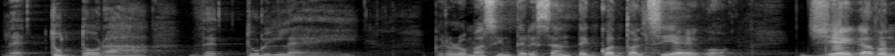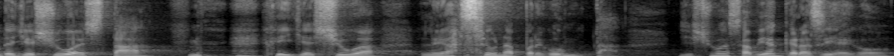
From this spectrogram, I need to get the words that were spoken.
de tu Torah, de tu ley. Pero lo más interesante en cuanto al ciego, llega donde Yeshua está y Yeshua le hace una pregunta. Yeshua sabía que era ciego,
